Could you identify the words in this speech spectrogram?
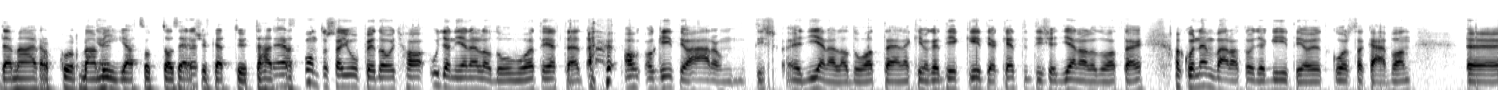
de már akkor már Igen. végigjátszotta az első de kettőt. Tehát, ez hát... pontosan jó példa, hogyha ugyanilyen eladó volt, érted? A, a GTA 3 is egy ilyen eladó adta el neki, meg a GTA 2-t is egy ilyen eladó adta el, akkor nem várható, hogy a GTA 5 korszakában ö,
